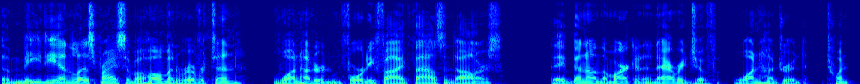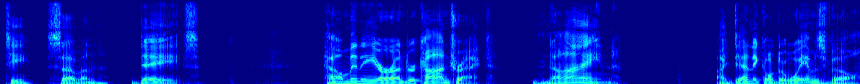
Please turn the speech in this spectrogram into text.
The median list price of a home in Riverton, $145,000. They've been on the market an average of 127 days. How many are under contract? Nine. Identical to Williamsville.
